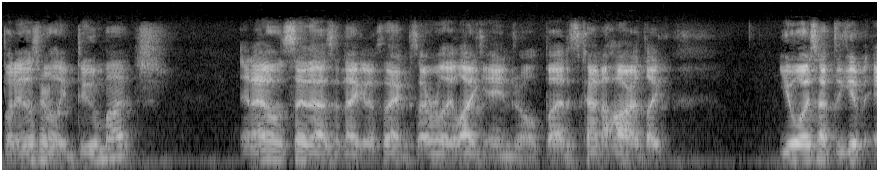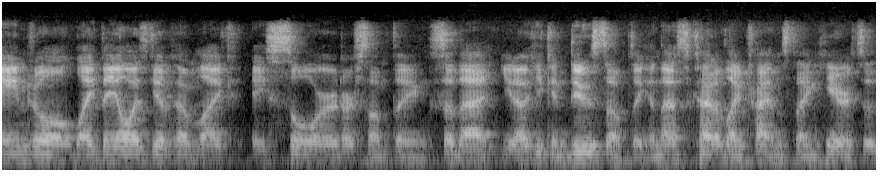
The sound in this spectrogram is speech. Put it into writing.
but he doesn't really do much. And I don't say that as a negative thing because I really like Angel, but it's kind of hard. Like you always have to give Angel like they always give him like a sword or something so that you know he can do something, and that's kind of like Triton's thing here. So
